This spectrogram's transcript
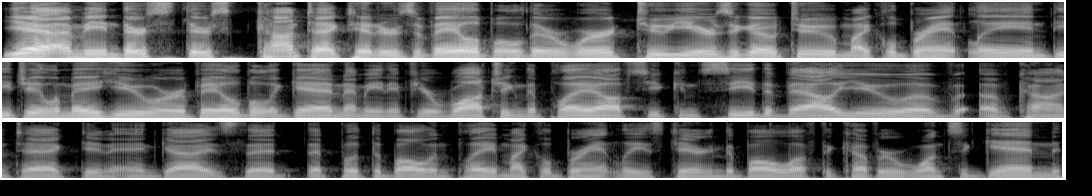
Yeah, I mean, there's there's contact hitters available. There were two years ago too. Michael Brantley and DJ LeMahieu are available again. I mean, if you're watching the playoffs, you can see the value of, of contact and, and guys that, that put the ball in play. Michael Brantley is tearing the ball off the cover once again.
